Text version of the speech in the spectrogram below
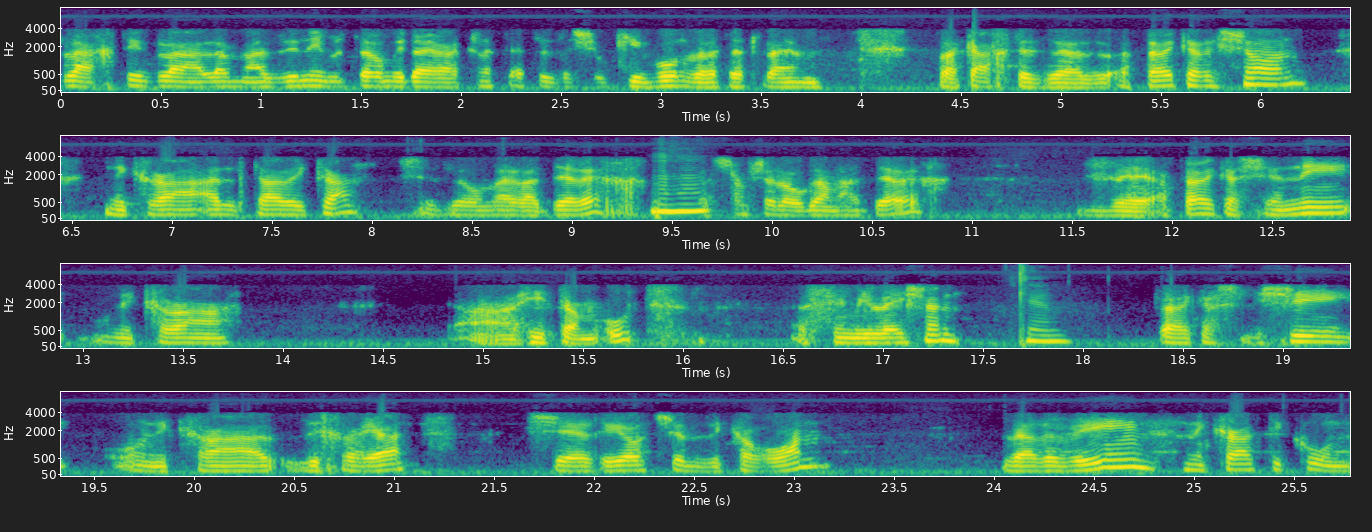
להכתיב למאזינים יותר מדי, רק לתת איזשהו כיוון ולתת להם לקחת את זה. אז הפרק הראשון נקרא אלטריקה, שזה אומר הדרך, mm-hmm. השם שלו הוא גם הדרך, והפרק השני נקרא ההיטמעות, assimilation. כן. הפרק השלישי הוא נקרא זכריית, שאריות של זיכרון, והרביעי נקרא תיקון.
